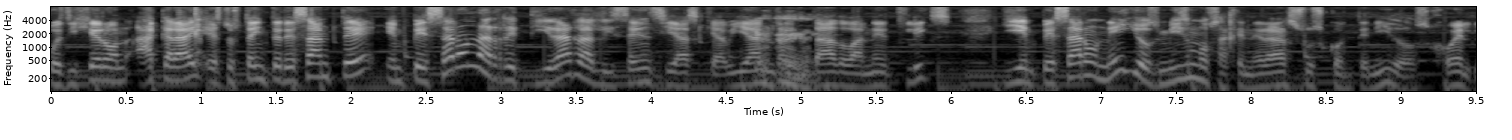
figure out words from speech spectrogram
pues dijeron, ah, caray, esto está interesante, empezaron a retirar las licencias que habían rentado a Netflix y empezaron ellos mismos a generar sus contenidos, Joel.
